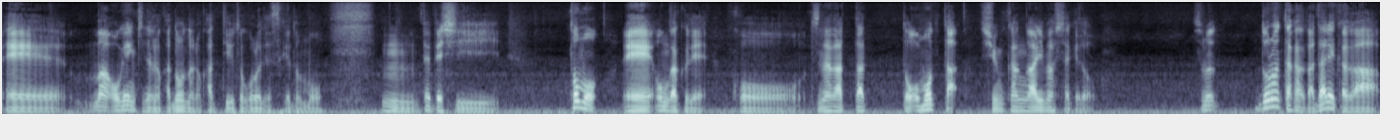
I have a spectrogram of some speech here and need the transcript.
えー、まあお元気なのかどうなのかっていうところですけども、うん、ペペ氏とも、えー、音楽でこう、つながったっと思った瞬間がありましたけど、その、どなたかが誰かが、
